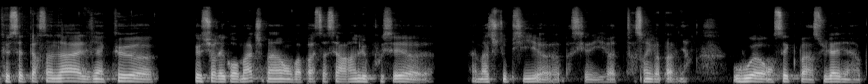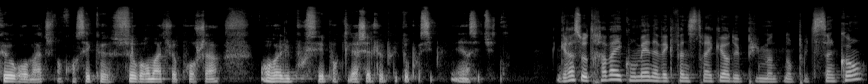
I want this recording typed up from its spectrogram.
que cette personne-là, elle vient que que sur les gros matchs. Ben on va pas, ça sert à rien de lui pousser euh, un match tout petit euh, parce que de toute façon il va pas venir. Ou on sait que ben, celui-là il vient que au gros match, donc on sait que ce gros match le prochain, on va lui pousser pour qu'il achète le plus tôt possible et ainsi de suite. Grâce au travail qu'on mène avec Fanstriker depuis maintenant plus de 5 ans,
